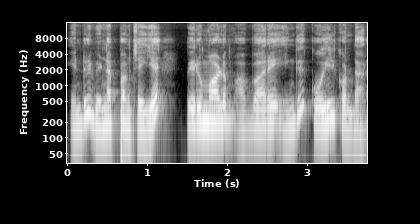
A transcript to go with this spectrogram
என்று விண்ணப்பம் செய்ய பெருமாளும் அவ்வாறே இங்கு கோயில் கொண்டார்.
